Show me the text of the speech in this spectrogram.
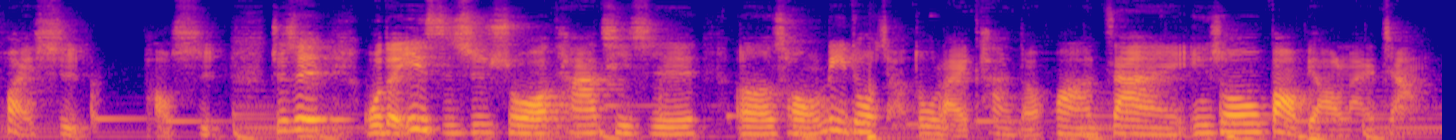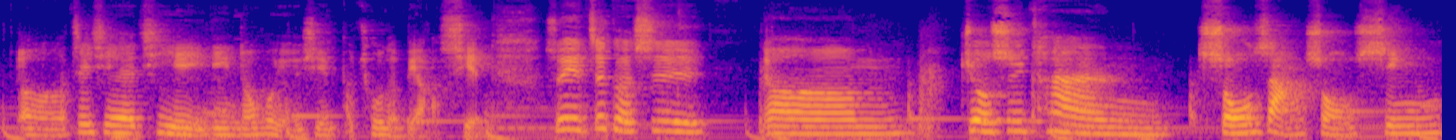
坏事。好事就是我的意思是说，它其实呃从利多角度来看的话，在营收报表来讲，呃这些企业一定都会有一些不错的表现，所以这个是嗯就是看手掌手心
